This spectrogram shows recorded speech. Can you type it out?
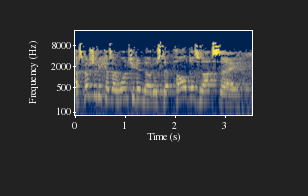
Especially because I want you to notice that Paul does not say,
